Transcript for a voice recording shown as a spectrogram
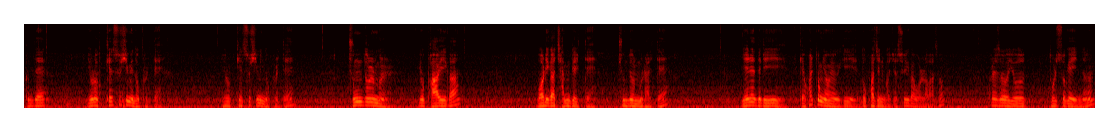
근데 이렇게 수심이 높을 때, 이렇게 수심이 높을 때 중둘물, 요 바위가 머리가 잠길 때, 중둘물 할 때 얘네들이 이렇게 활동 영역이 높아지는 거죠. 수위가 올라와서. 그래서 요 돌 속에 있는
